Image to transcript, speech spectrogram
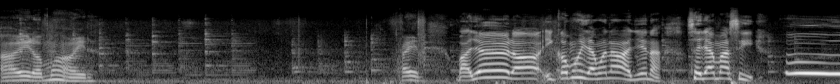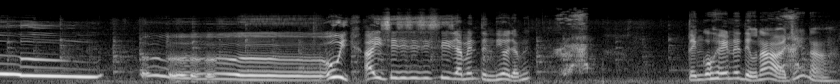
A ver, vamos a ver. A ver, ballena. ¿Y cómo se llama la ballena? Se llama así. Uy, ay, sí, sí, sí, sí, sí, ya me entendió, ya me. Tengo genes de una ballena.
